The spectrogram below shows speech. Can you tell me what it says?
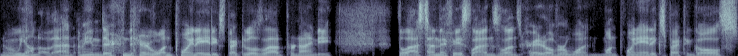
We all know that. I mean, they're they're 1.8 expected goals allowed per 90. The last time they faced Lens, Lens created over one 1.8 expected goals.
